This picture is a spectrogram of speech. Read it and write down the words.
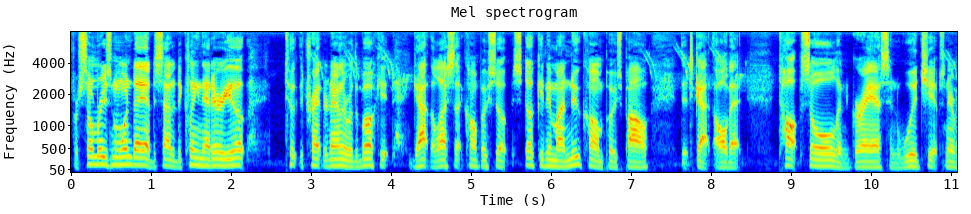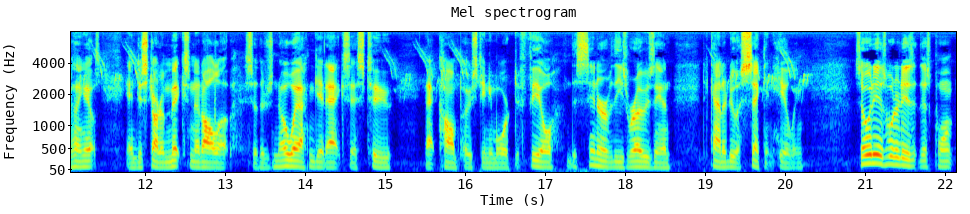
For some reason one day I decided to clean that area up, took the tractor down there with a bucket, got the last of that compost up, stuck it in my new compost pile that's got all that topsoil and grass and wood chips and everything else, and just started mixing it all up. So there's no way I can get access to that compost anymore to fill the center of these rows in to kind of do a second healing. So it is what it is at this point.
